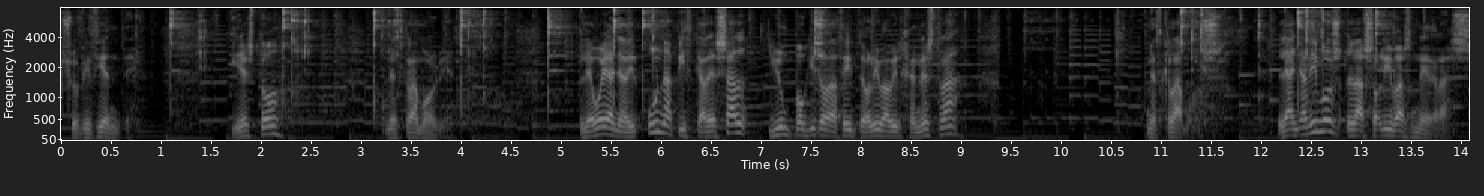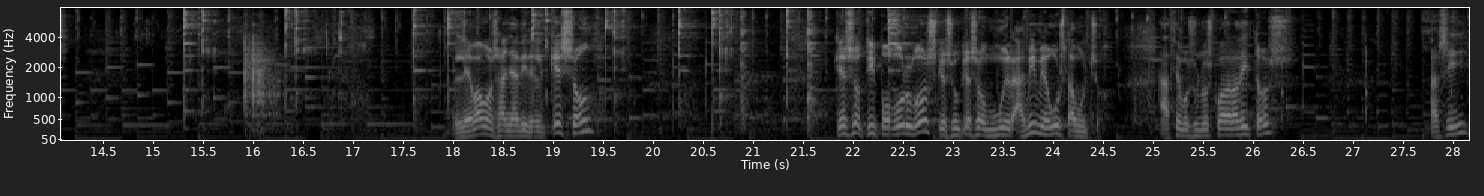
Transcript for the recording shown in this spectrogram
Suficiente. Y esto mezclamos bien. Le voy a añadir una pizca de sal y un poquito de aceite de oliva virgen extra. Mezclamos. Le añadimos las olivas negras. Le vamos a añadir el queso. Queso tipo Burgos, que es un queso muy... A mí me gusta mucho. Hacemos unos cuadraditos. Así.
